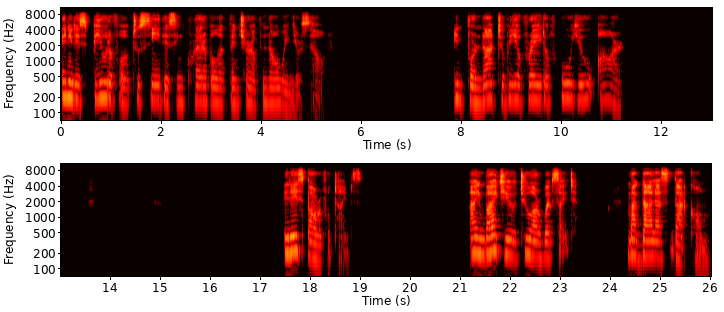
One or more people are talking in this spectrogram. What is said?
And it is beautiful to see this incredible adventure of knowing yourself. And for not to be afraid of who you are. It is powerful times. I invite you to our website, magdalas.com.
